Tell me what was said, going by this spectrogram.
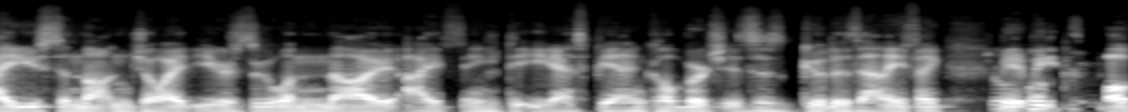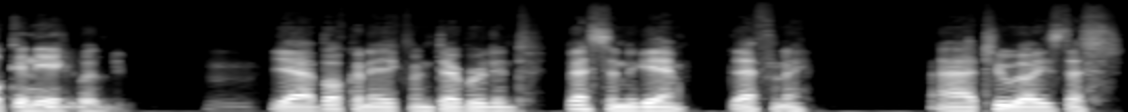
I used to not enjoy it years ago, and now I think the ESPN coverage is as good as anything. Joe Maybe Buck it's Buck and Aikman. Yeah, Buck and Aikman, they're brilliant. Best in the game, definitely. Uh, two guys that,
